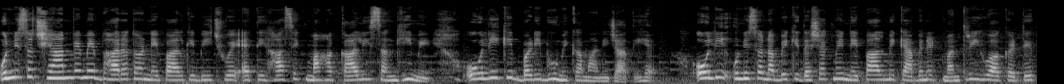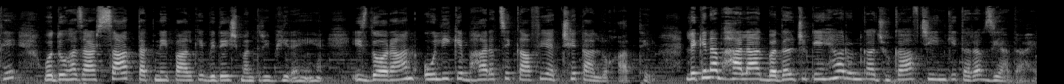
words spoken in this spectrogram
उन्नीस सौ छियानवे में भारत और नेपाल के बीच हुए ऐतिहासिक महाकाली संघी में ओली की बड़ी भूमिका मानी जाती है। ओली 1990 के दशक में नेपाल में कैबिनेट मंत्री हुआ करते थे। वो 2007 तक नेपाल के विदेश मंत्री भी रहे हैं। इस दौरान ओली के भारत से काफ़ी अच्छे ताल्लुकात थे। लेकिन अब हालात बदल चुके हैं और उनका झुकाव चीन की तरफ़ ज़्यादा है।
